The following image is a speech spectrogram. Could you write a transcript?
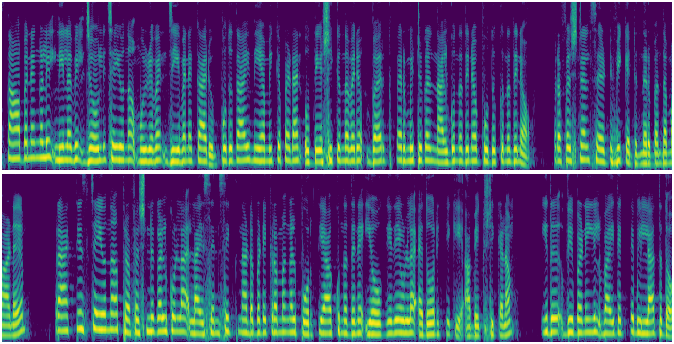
സ്ഥാപനങ്ങളിൽ നിലവിൽ ജോലി ചെയ്യുന്ന മുഴുവൻ ജീവനക്കാരും പുതുതായി നിയമിക്കപ്പെടാൻ ഉദ്ദേശിക്കുന്നവരും വർക്ക് പെർമിറ്റുകൾ നൽകുന്നതിനോ പുതുക്കുന്നതിനോ പ്രൊഫഷണൽ സർട്ടിഫിക്കറ്റ് നിർബന്ധമാണ്. പ്രാക്ടീസ് ചെയ്യുന്ന പ്രൊഫഷനുകൾക്കുള്ള ലൈസൻസിംഗ് നടപടിക്രമങ്ങൾ പൂർത്തിയാക്കുന്നതിന് യോഗ്യതയുള്ള അതോറിറ്റിക്ക് അപേക്ഷിക്കണം. ഇത് വിപണിയിൽ വൈദഗ്ധ്യമില്ലാത്തതോ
